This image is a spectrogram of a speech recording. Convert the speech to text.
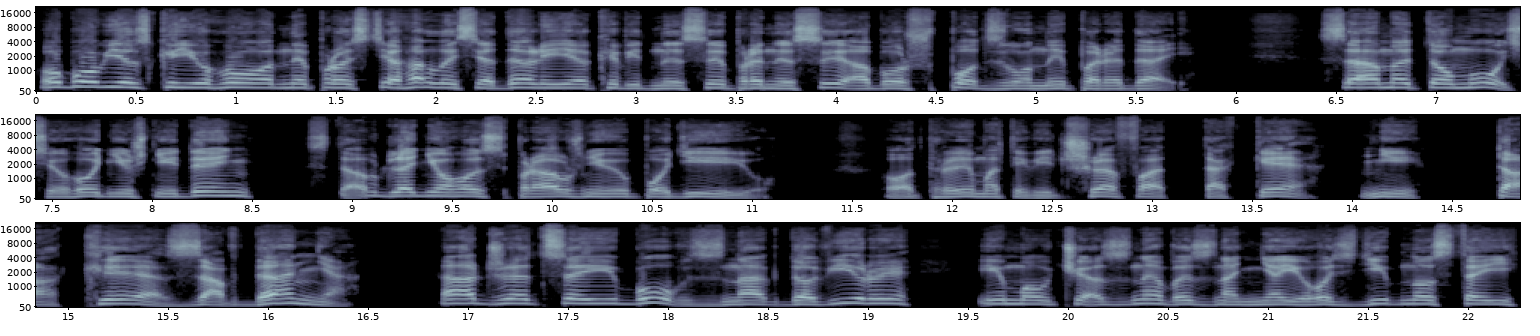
Обов'язки його не простягалися далі, як віднеси, принеси або ж подзвони передай. Саме тому сьогоднішній день став для нього справжньою подією отримати від шефа таке, ні, таке завдання, адже це і був знак довіри і мовчазне визнання його здібностей,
